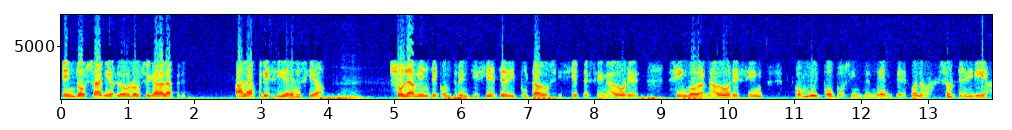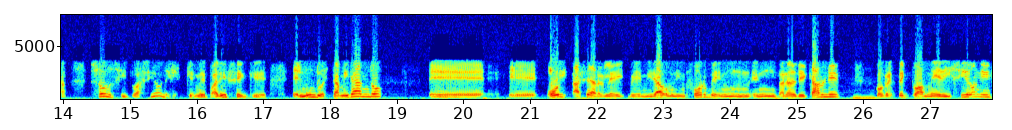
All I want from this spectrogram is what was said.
en dos años logró llegar a la, a la presidencia solamente con 37 diputados y 7 senadores, sin gobernadores, sin con muy pocos intendentes. Bueno, yo te diría, son situaciones que me parece que el mundo está mirando. Eh, eh, hoy, ayer, le, miraba un informe en un, en un canal de cable con respecto a mediciones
